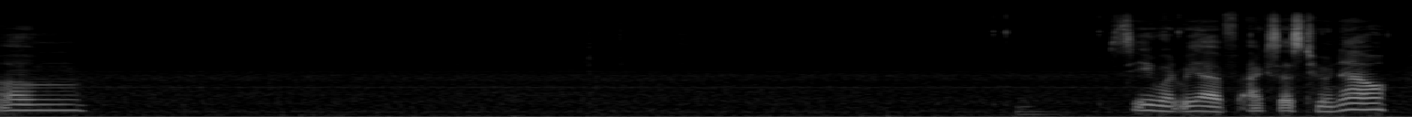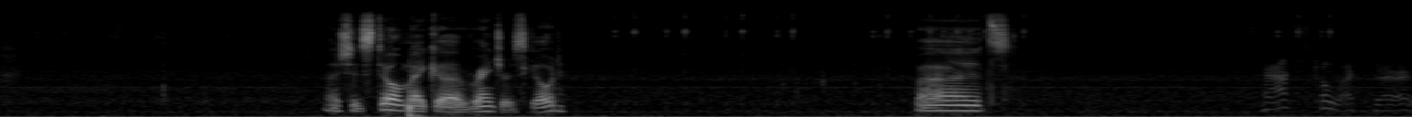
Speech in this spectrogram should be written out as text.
um, see what we have access to now. I should still make a Ranger's Guild. But, Tax collector.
